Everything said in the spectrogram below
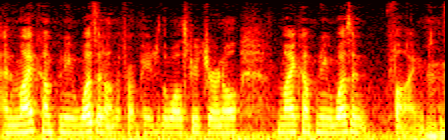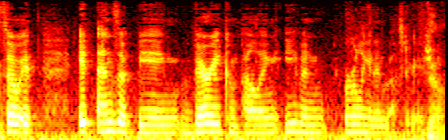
And my company wasn't on the front page of the Wall Street Journal. My company wasn't fined. So it it ends up being very compelling, even early in investigations. Yeah,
